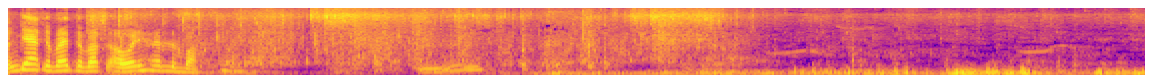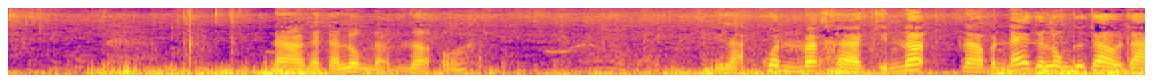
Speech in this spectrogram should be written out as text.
ขังแยกกันไว้แต่ว่าก็เอาไว้ให้างนะบ่อืมหนาวแต่ก็ลงน้ำเนาะนี่ละคนมาหากินเนาะหนาวปันได้ก็ลงคือเก่าจ้า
